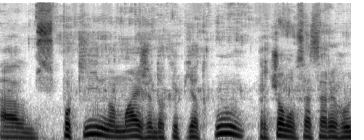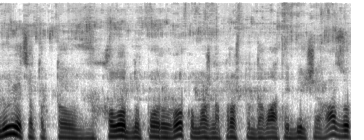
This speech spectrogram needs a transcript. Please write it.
е, спокійно, майже до кип'ятку. Причому все це регулюється. Тобто в холодну пору року можна просто давати більше газу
